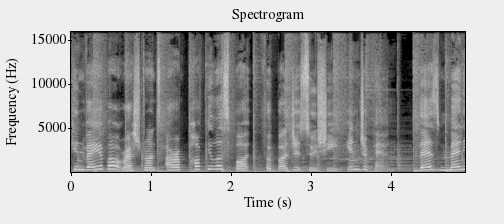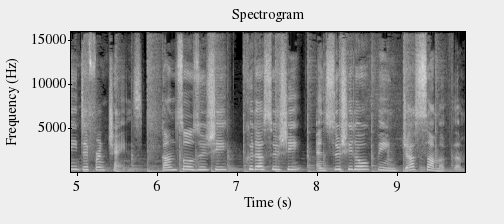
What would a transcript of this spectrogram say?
Conveyor belt restaurants are a popular spot for budget sushi in Japan. There's many different chains, Ganso Sushi, Kura Sushi, and Sushiro being just some of them.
